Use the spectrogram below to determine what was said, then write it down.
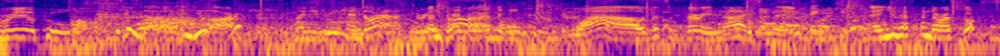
Real cool. Hello, and you are? My name is Pandora. Marie Pandora. Pandora Medina. Wow, that's a very nice name. Thank you. And you have Pandora's box?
